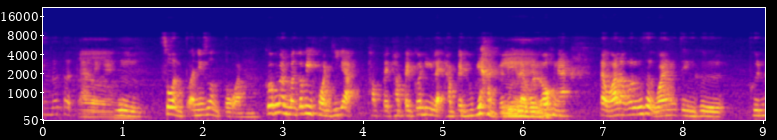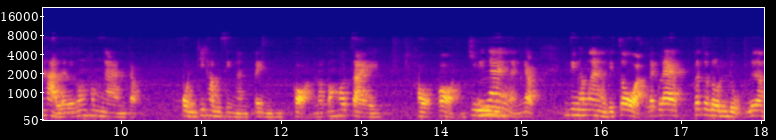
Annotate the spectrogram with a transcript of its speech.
ฉันจะจัดการยังไงอืส่วนอันนี้ส่วนตัวนะก็มันมันก็มีคนที่อยากทำเป็นทำเป็นก็ดีแหละทำเป็นทุกอย่างก็ดีแหละอืมบนโลกเนี้ยแต่ว่าเราก็รู้สึกว่าจริงๆคือพื้นฐานเลยเราต้องทำงานกับคนที่ทำสิ่งนั้นเป็นก่อน เราต้องเข้าใจ เขาก่อนคิดง่ายๆเหมือนกับ จริงๆทำงานกับพี่โจอะแรก ๆ ก็จะโดนดุเรื่อง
